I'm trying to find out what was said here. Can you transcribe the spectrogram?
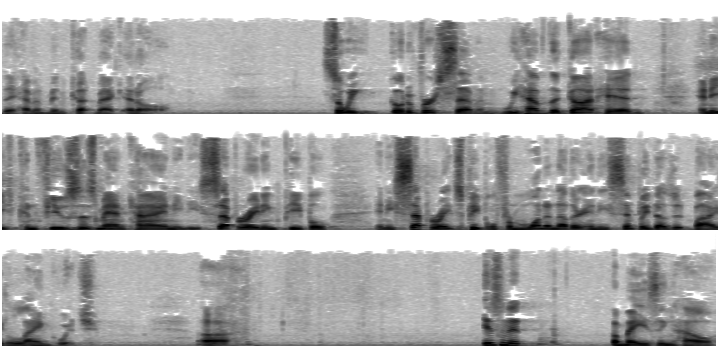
They haven't been cut back at all. So we go to verse 7. We have the Godhead, and he confuses mankind, and he's separating people, and he separates people from one another, and he simply does it by language. Uh, isn't it amazing how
